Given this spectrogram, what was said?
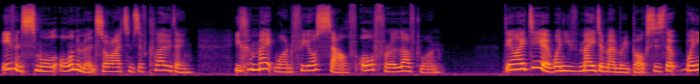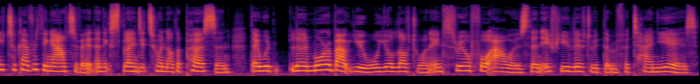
even small ornaments or items of clothing. You can make one for yourself or for a loved one. The idea when you've made a memory box is that when you took everything out of it and explained it to another person, they would learn more about you or your loved one in three or four hours than if you lived with them for 10 years.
